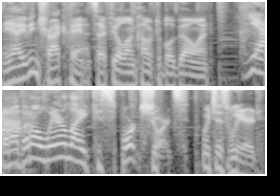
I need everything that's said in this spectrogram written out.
Yeah, even track pants, I feel uncomfortable going. Yeah. But, I, but I'll wear like sports shorts, which is weird.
